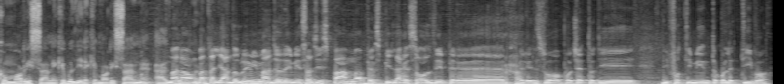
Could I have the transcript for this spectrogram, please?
con Morris Sun, che vuol dire che Morris Sun ha Ma no, numero? battagliando, lui mi mangia dei messaggi spam per spillare soldi per, eh, per il suo progetto di, di fottimento collettivo.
